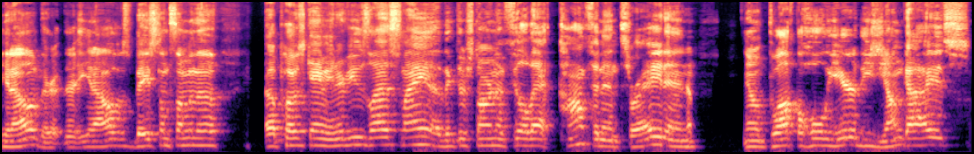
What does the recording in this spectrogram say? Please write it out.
You know, they're, they're you know, it was based on some of the uh, post game interviews last night. I think they're starting to feel that confidence, right? And you know, throughout the whole year, these young guys,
